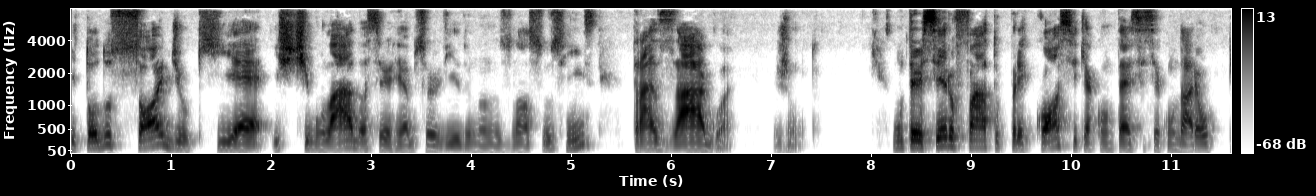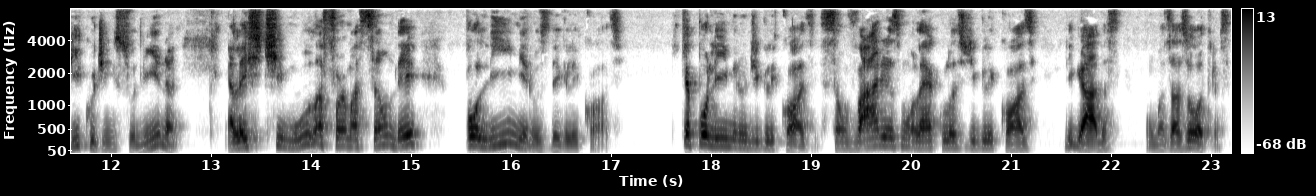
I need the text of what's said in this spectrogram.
E todo sódio que é estimulado a ser reabsorvido nos nossos rins traz água junto. Um terceiro fato precoce que acontece secundário ao pico de insulina, ela estimula a formação de polímeros de glicose. O que é polímero de glicose? São várias moléculas de glicose ligadas umas às outras.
